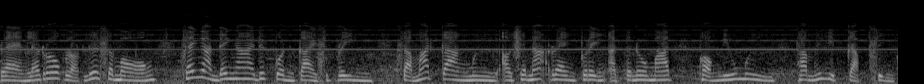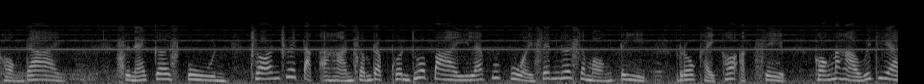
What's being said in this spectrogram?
แรงและโรคหลอดเลือดสมอง ใช้งานได้ง่ายด้วยกลไกสปริง สามารถกางมือเอาชนะแรงเกรงอัตโนมัติของนิ้วมือทำให้หยิบจับสิ่งของได้สแนคเกอร์สปูนช้อนช่วยตักอาหารสำหรับคนทั่วไป และผู้ป่วยเส้นเลือดสมองตีบ โรคไขข้ออักเสบ ของมหาวิทยา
